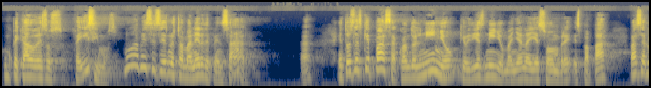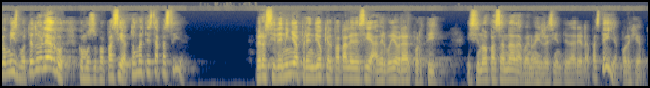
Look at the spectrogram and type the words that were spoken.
un pecado de esos feísimos. No, a veces es nuestra manera de pensar. ¿ah? Entonces, ¿qué pasa? Cuando el niño, que hoy día es niño, mañana ya es hombre, es papá, va a hacer lo mismo. ¿Te duele algo? Como su papá hacía, tómate esta pastilla. Pero si de niño aprendió que el papá le decía, a ver, voy a orar por ti, y si no pasa nada, bueno, ahí recién te daré la pastilla, por ejemplo.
